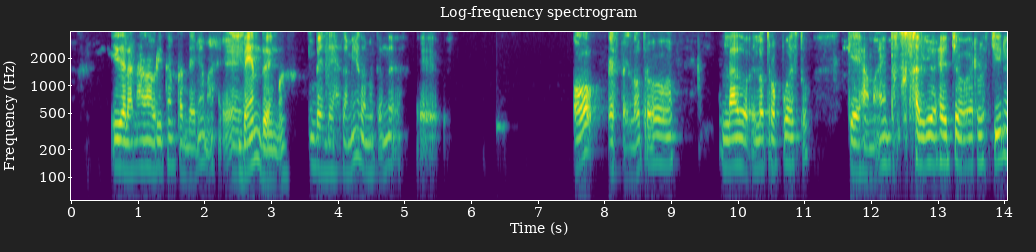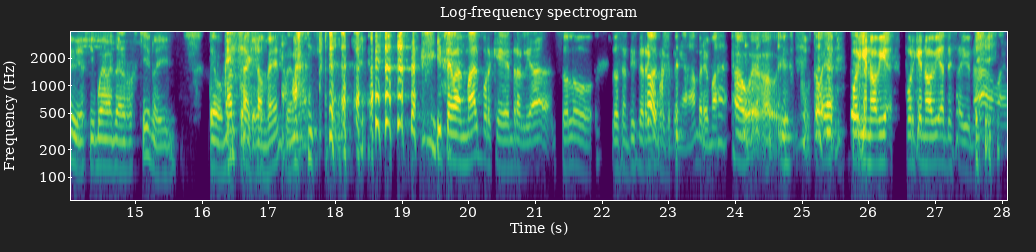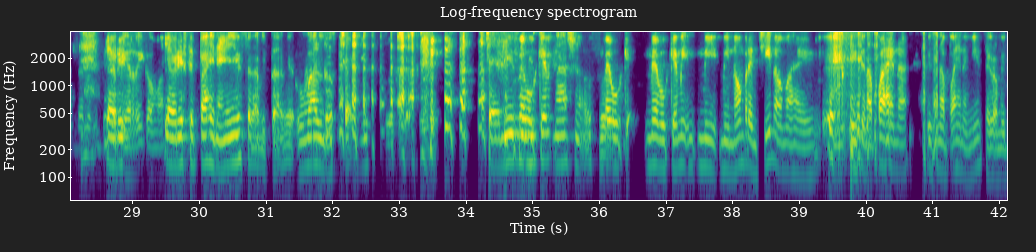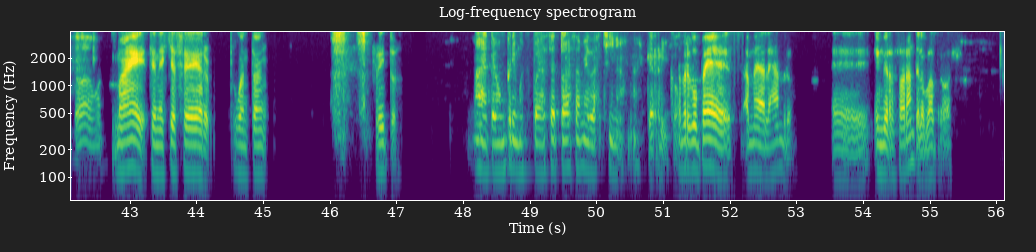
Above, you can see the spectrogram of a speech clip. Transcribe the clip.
Y de la nada, ahorita en pandemia, más, eh, Venden, más. vendes esa mierda, ¿me entiendes? Eh, o está el otro lado, el otro opuesto, que jamás en tu puta vida has hecho arroz chino y decís voy a vender arroz chino y te va mal. Exactamente, y te van mal porque en realidad solo lo sentiste rico porque tenías hambre, más. Ah, vaya- Porque no había, porque no habías desayunado, más. Le, bien rico, más. le abriste página en Instagram y tal, Ubaldos Chinese. Chinese Me busqué- me busqué, me busqué mi, mi, mi nombre en chino, más, y hice una página, hice una página en Instagram y todo, más. maje, tenés que hacer guantán frito. Maje, tengo un primo que puede hacer todas esas mierdas chinas, maje, qué rico. No te preocupes, Ahmed Alejandro. Eh, en mi restaurante lo voy a probar.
